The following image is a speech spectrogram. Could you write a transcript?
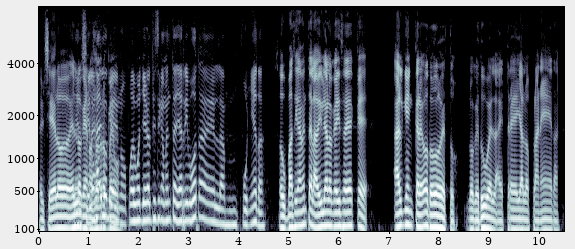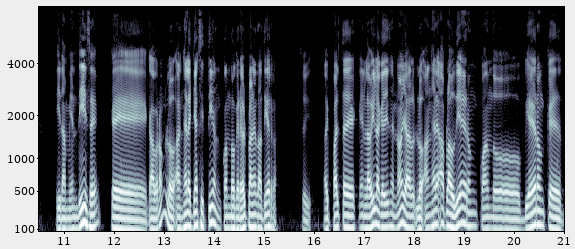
El cielo es lo el que cielo es algo que no podemos llegar físicamente allá arribota en las puñetas. So, básicamente la Biblia lo que dice es que alguien creó todo esto, lo que tú ves, las estrellas, los planetas, y también dice que, cabrón, los ángeles ya existían cuando creó el planeta Tierra. Sí. Hay partes en la Biblia que dicen, no, ya los ángeles aplaudieron cuando vieron que,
